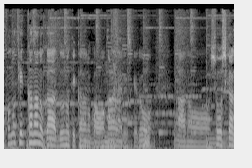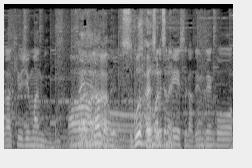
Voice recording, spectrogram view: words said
この結果なのかどの結果なのかはわからないですけど、あの少子化が90万人、ね、あーなんかね。すごい速そうですね。生まれてるペースが全然こ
